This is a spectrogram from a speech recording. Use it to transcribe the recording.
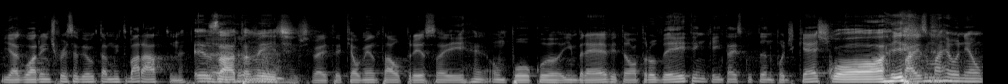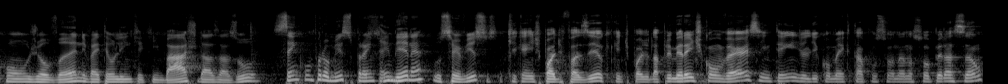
E agora a gente percebeu que tá muito barato, né? A Exatamente. gente vai ter que aumentar o preço aí um pouco em breve. Então aproveitem, quem está escutando o podcast. Corre. Faz uma reunião com o Giovanni, vai ter o link aqui embaixo das Azul, sem compromisso para entender, né, os serviços. O que, que a gente pode fazer, o que, que a gente pode dar. Primeiro a gente conversa, entende ali como é que está funcionando a sua operação.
